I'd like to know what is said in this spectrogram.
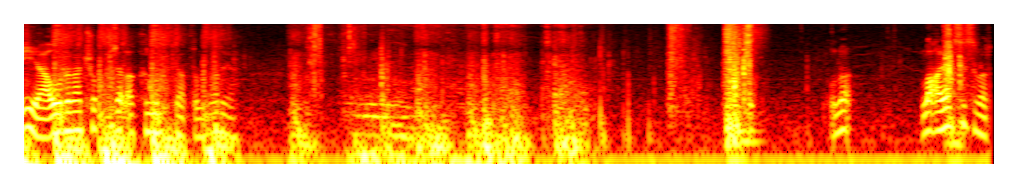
İyi ya orada ben çok güzel akıllılık yaptım var ya. Ula, ula ayak sesi var.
